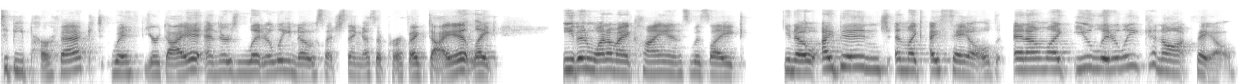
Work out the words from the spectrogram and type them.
to be perfect with your diet. And there's literally no such thing as a perfect diet. Like, even one of my clients was like, you know, I binge and like I failed. And I'm like, you literally cannot fail.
